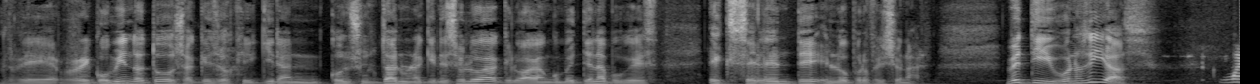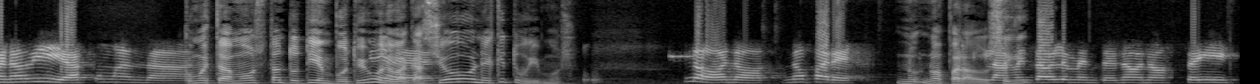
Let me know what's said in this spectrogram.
Re- recomiendo a todos aquellos que quieran consultar una kinesióloga que lo hagan con Betiana porque es excelente en lo profesional. Betty, buenos días. Buenos días, ¿cómo andan? ¿Cómo estamos? ¿Tanto tiempo? ¿Estuvimos de vacaciones? ¿Qué tuvimos? No, no, no paré. No, no has parado, seguí- Lamentablemente, no, no, seguí.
